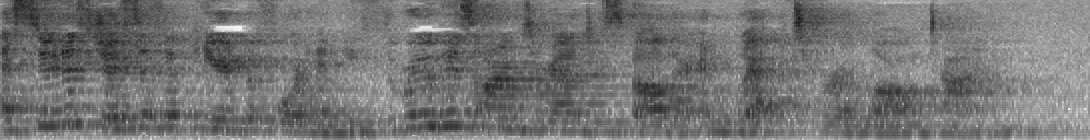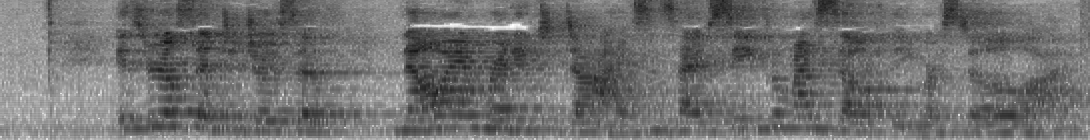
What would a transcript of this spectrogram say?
As soon as Joseph appeared before him, he threw his arms around his father and wept for a long time. Israel said to Joseph, Now I am ready to die, since I have seen for myself that you are still alive.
